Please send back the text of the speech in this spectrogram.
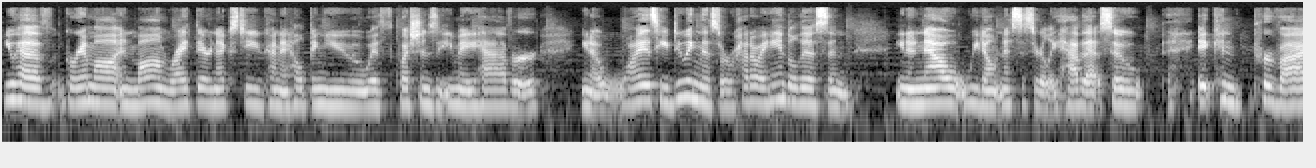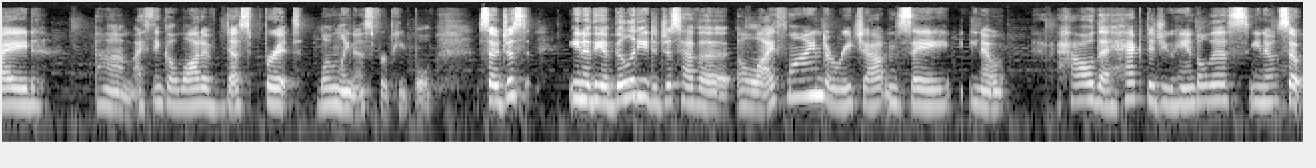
you have grandma and mom right there next to you, kind of helping you with questions that you may have, or, you know, why is he doing this, or how do I handle this? And, you know, now we don't necessarily have that. So, it can provide, um, I think, a lot of desperate loneliness for people. So, just you know the ability to just have a, a lifeline to reach out and say you know how the heck did you handle this? You know so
